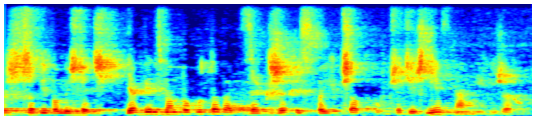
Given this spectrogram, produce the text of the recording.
Możesz sobie pomyśleć, jak więc mam pokutować za grzechy swoich przodków? Przecież nie znam ich grzechów.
